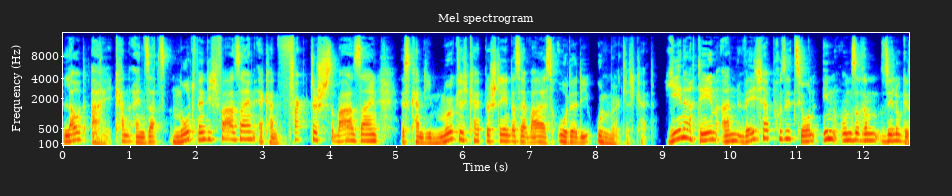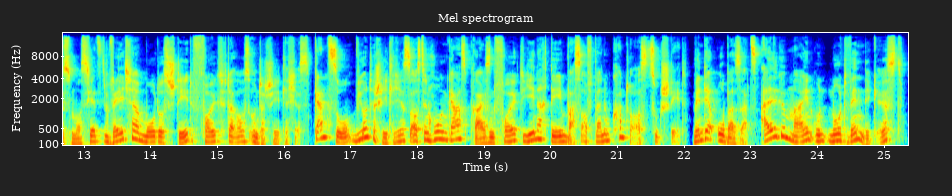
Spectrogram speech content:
laut Ari kann ein Satz notwendig wahr sein, er kann faktisch wahr sein, es kann die Möglichkeit bestehen, dass er wahr ist oder die Unmöglichkeit. Je nachdem, an welcher Position in unserem Syllogismus jetzt welcher Modus steht, folgt daraus unterschiedliches. Ganz so, wie unterschiedliches aus den hohen Gaspreisen folgt, je nachdem, was auf deinem Kontoauszug steht. Wenn der Obersatz allgemein und notwendig ist,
